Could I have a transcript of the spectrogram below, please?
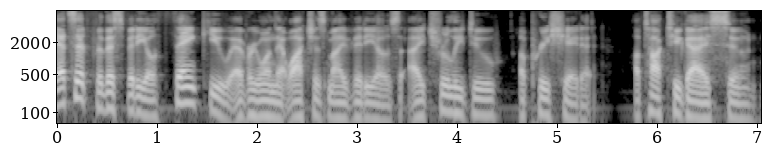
That's it for this video. Thank you everyone that watches my videos. I truly do appreciate it. I'll talk to you guys soon.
